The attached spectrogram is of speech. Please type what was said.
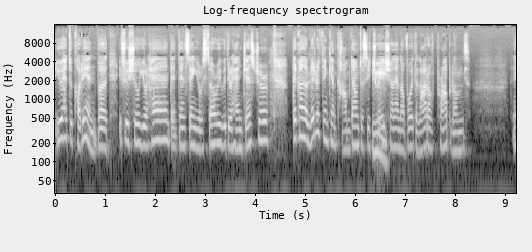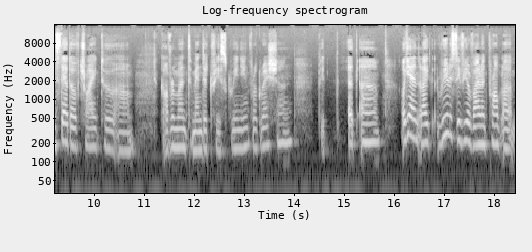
you had to cut in. But if you show your hand and then saying you're sorry with your hand gesture, that kind of little thing can calm down the situation and avoid a lot of problems. Instead of trying to um, government mandatory screening for aggression, uh, um, again, like really severe violent problem,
